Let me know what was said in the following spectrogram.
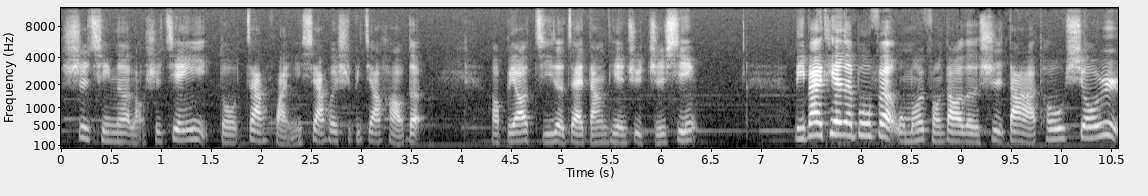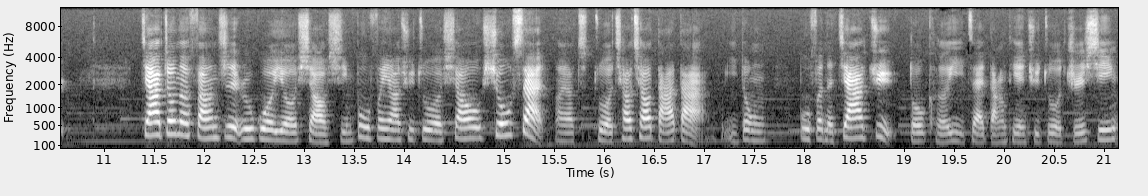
事情呢，老师建议都暂缓一下，会是比较好的。啊，不要急着在当天去执行。礼拜天的部分，我们会逢到的是大偷休日。家中的房子如果有小型部分要去做消修缮啊，要做敲敲打打、移动部分的家具，都可以在当天去做执行。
